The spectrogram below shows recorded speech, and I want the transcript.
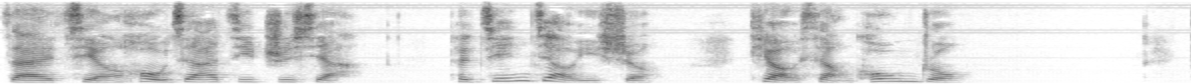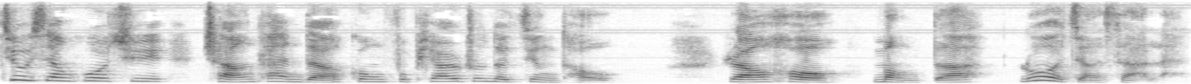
在前后夹击之下，他尖叫一声，跳向空中。就像过去常看的功夫片中的镜头，然后猛地落降下来，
